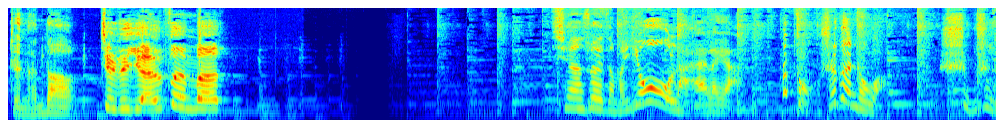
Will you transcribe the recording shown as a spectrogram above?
这难道就是缘分吗？千岁怎么又来了呀？他总是跟着我，是不是有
